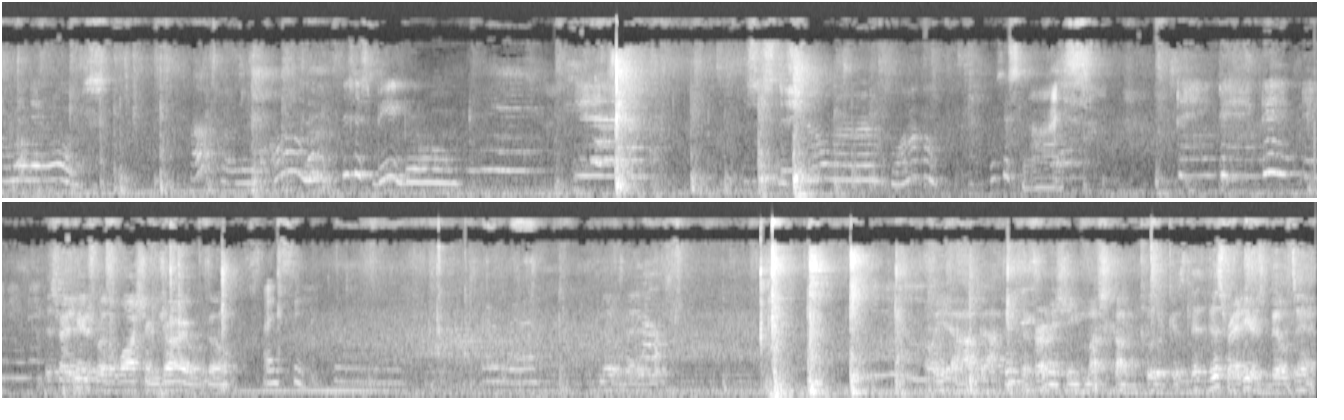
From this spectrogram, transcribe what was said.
How many rooms? Oh, this is big room. Yeah. This is the shower. Wow, this is nice. Ding, ding, ding, ding, ding, ding. This right here is where the washer and dryer will go. I see. Little bit. Oh yeah, I, I think the furnishing must come included because th- this right here is built in.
